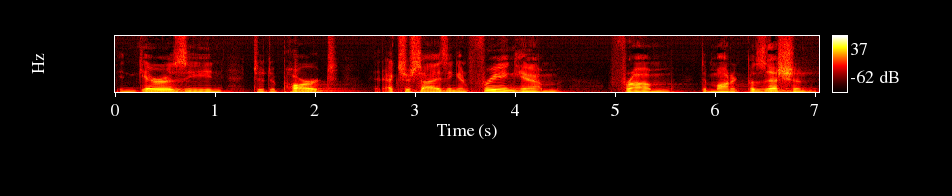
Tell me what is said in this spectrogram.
in Gerasene to depart, and exorcising and freeing him from demonic possession.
